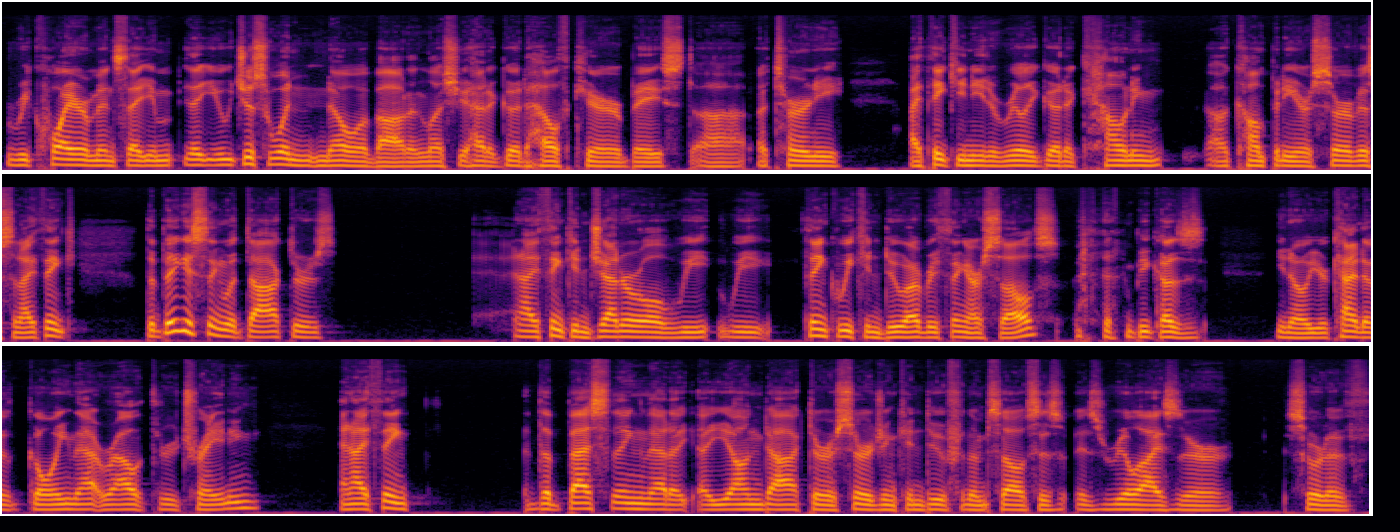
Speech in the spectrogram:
requirements that you that you just wouldn't know about unless you had a good healthcare based uh, attorney. I think you need a really good accounting uh, company or service, and I think the biggest thing with doctors, and I think in general, we we think we can do everything ourselves because you know you're kind of going that route through training, and I think the best thing that a, a young doctor or surgeon can do for themselves is is realize their sort of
